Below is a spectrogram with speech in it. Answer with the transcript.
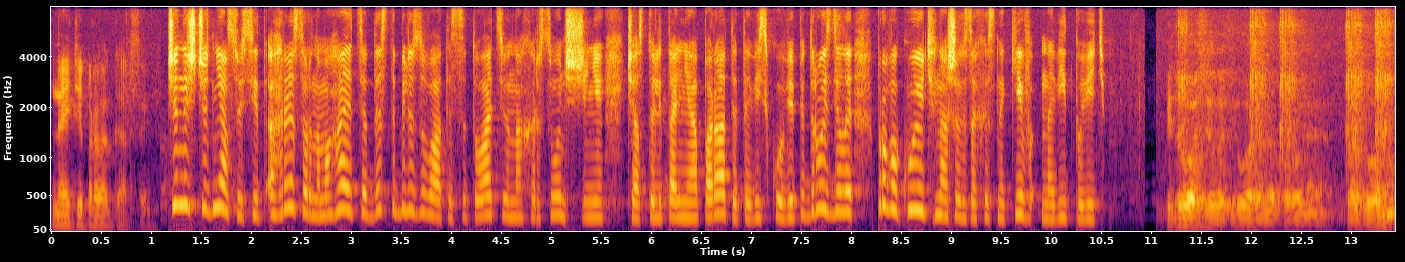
на эти провокации. Чи не щодня сусід-агресор намагається дестабілізувати ситуацію на Херсонщині. Часто літальні апарати та військові підрозділи провокують наших захисників на відповідь. Підрозділи і органи охорони кордону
